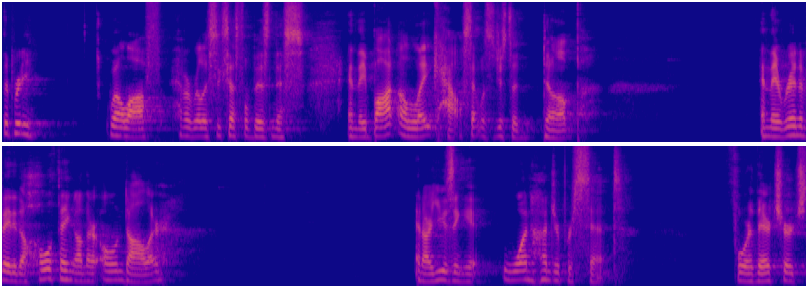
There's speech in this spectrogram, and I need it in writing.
they're pretty well off, have a really successful business, and they bought a lake house that was just a dump and they renovated the whole thing on their own dollar and are using it 100% for their church,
